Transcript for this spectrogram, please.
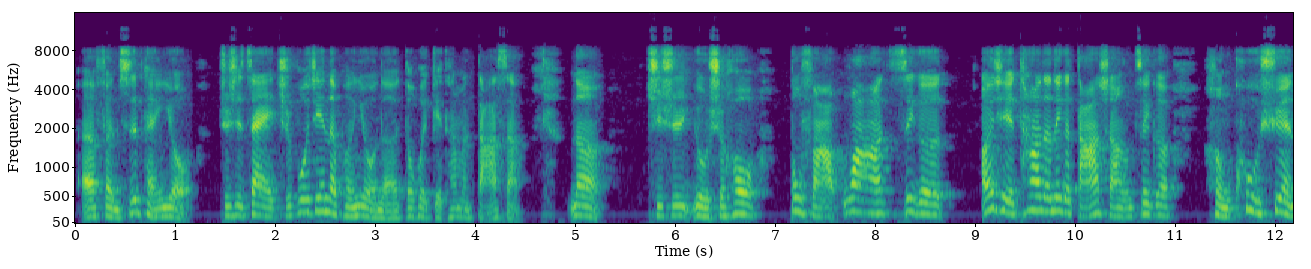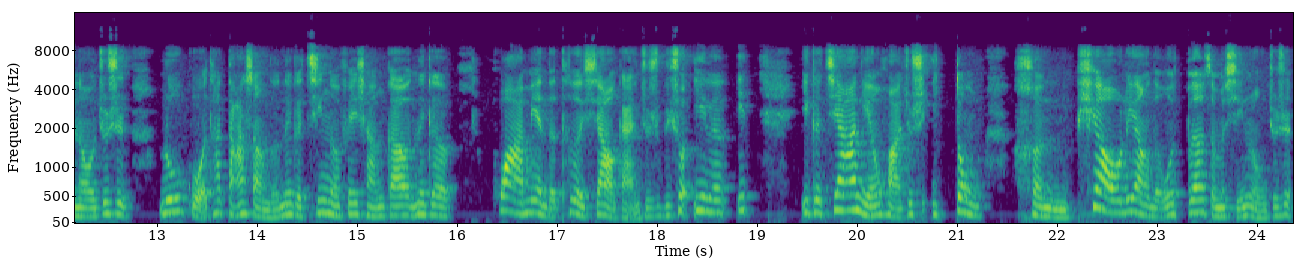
呃粉丝朋友。就是在直播间的朋友呢，都会给他们打赏。那其实有时候不乏哇，这个而且他的那个打赏这个很酷炫哦。就是如果他打赏的那个金额非常高，那个画面的特效感，就是比如说一人一一个嘉年华，就是一栋很漂亮的，我不知道怎么形容，就是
